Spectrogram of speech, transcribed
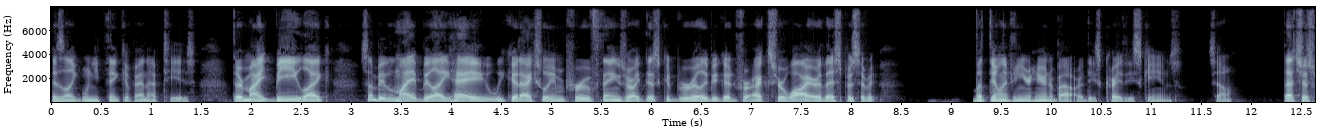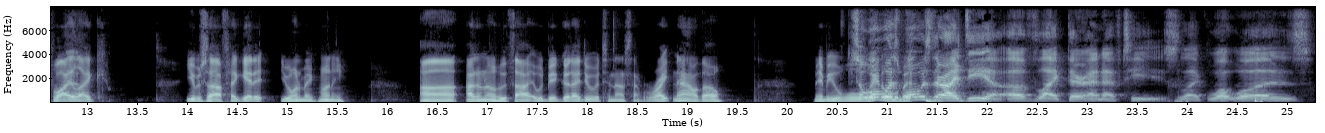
Is like when you think of NFTs, there might be like some people might be like, "Hey, we could actually improve things," or like this could really be good for X or Y or this specific. But the only thing you're hearing about are these crazy schemes. So that's just why, like Ubisoft, I get it. You want to make money. Uh, I don't know who thought it would be a good idea to announce that right now, though. Maybe wait So what was what was their idea of like their NFTs? Like what was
